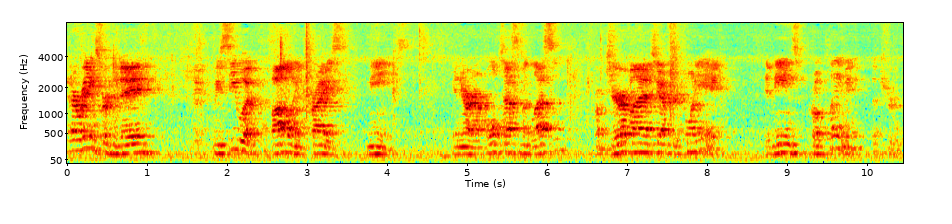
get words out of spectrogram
In our readings for today, we see what following Christ means. In our Old Testament lesson from Jeremiah chapter 28, it means proclaiming the truth.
